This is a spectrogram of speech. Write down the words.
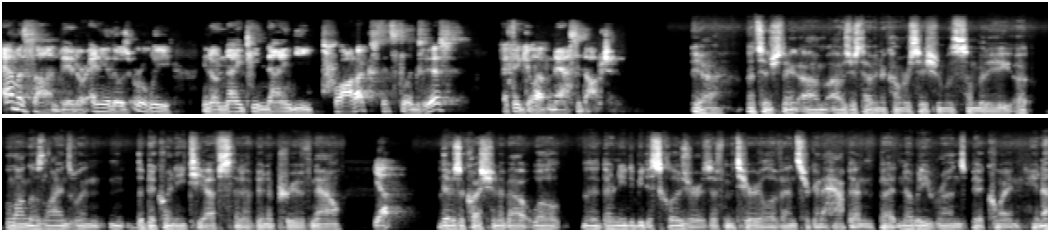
Amazon did or any of those early, you know, 1990 products that still exist, I think you'll have mass adoption. Yeah, that's interesting. Um, I was just having a conversation with somebody uh, along those lines when the Bitcoin ETFs that have been approved now. Yep. There's a question about well, there need to be disclosures if material events are going to happen, but nobody runs Bitcoin. You know,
